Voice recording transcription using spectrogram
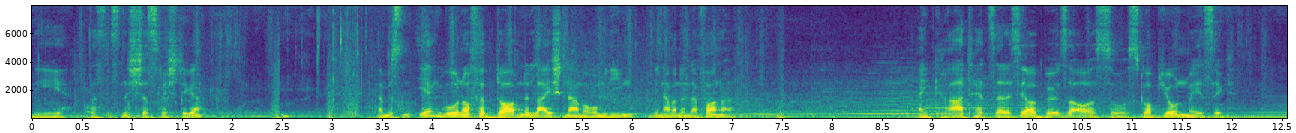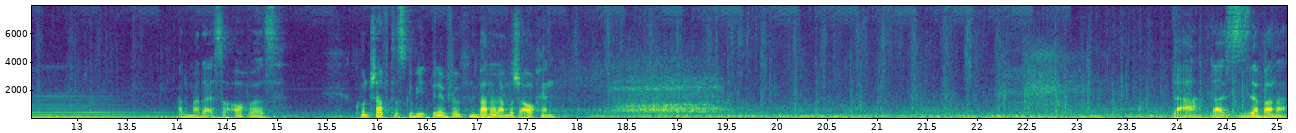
Nee, das ist nicht das Richtige. Da müssen irgendwo noch verdorbene Leichname rumliegen. Wen haben wir denn da vorne? Ein Grathetzer. Das sieht aber böse aus. So skorpionmäßig. Warte mal, da ist doch auch was. Kundschaft das Gebiet mit dem fünften Banner. Da muss ich auch hin. Da, da ist dieser Banner.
